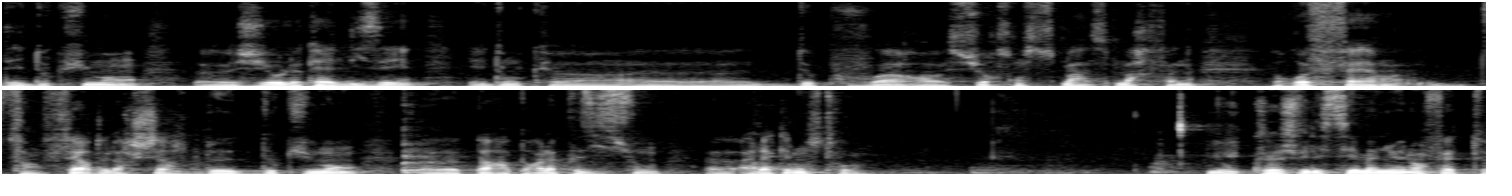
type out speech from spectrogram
des documents géolocalisés et donc de pouvoir sur son smartphone refaire, faire de la recherche de documents par rapport à la position à laquelle on se trouve. Donc je vais laisser Emmanuel en fait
